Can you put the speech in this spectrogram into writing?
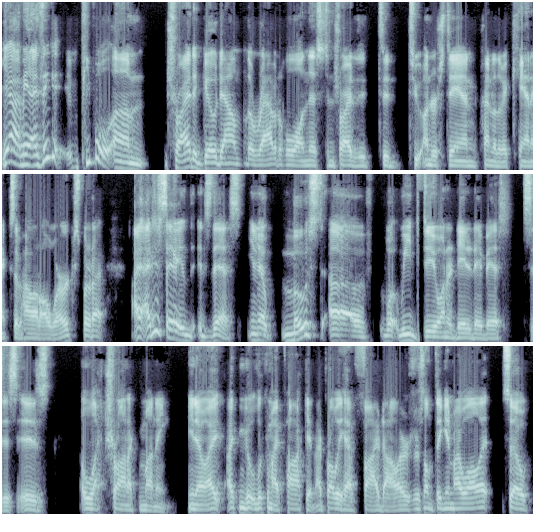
Yeah, I mean, I think people um, try to go down the rabbit hole on this and try to to to understand kind of the mechanics of how it all works. But I I just say it's this. You know, most of what we do on a day to day basis is electronic money. You know, I I can go look in my pocket and I probably have five dollars or something in my wallet. So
